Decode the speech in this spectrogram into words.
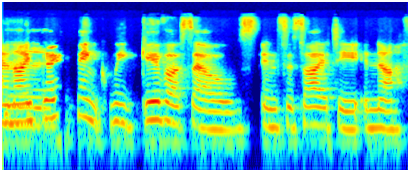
and mm. I don't think we give ourselves in society enough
